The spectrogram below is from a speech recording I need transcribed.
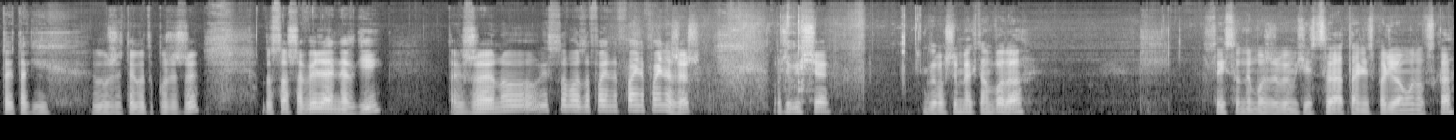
ta, takich różnych tego typu rzeczy, dostarcza wiele energii, Także no jest to bardzo fajna, fajna, fajna rzecz. Oczywiście zobaczymy jak tam woda. Z tej strony może by mi się strata nie spaliła monowska.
